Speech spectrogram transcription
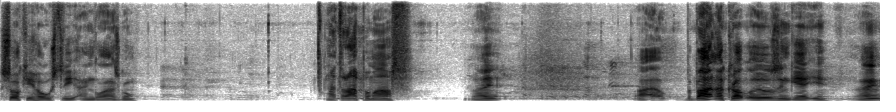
Sauchiehall Street in Glasgow. I drop him off, right? I'll be back in a couple of hours and get you, right?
